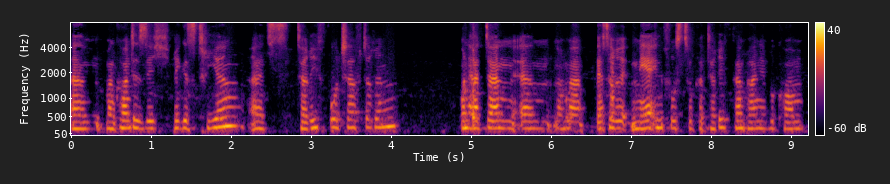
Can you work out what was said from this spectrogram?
Ähm, man konnte sich registrieren als Tarifbotschafterin und hat dann ähm, nochmal bessere, mehr Infos zur Tarifkampagne bekommen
